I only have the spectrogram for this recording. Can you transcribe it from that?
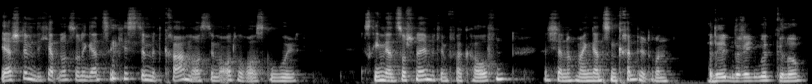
ja, stimmt. Ich habe noch so eine ganze Kiste mit Kram aus dem Auto rausgeholt. Das ging dann so schnell mit dem Verkaufen. Hatte ich ja noch meinen ganzen Krempel drin. Hat er den direkt mitgenommen?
